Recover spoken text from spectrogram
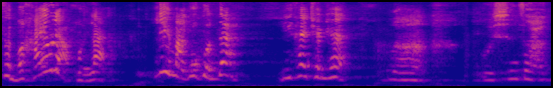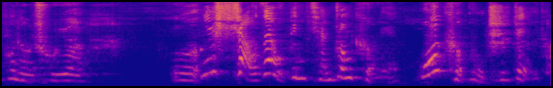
怎么还有脸回来？立马给我滚蛋！离开晨晨。妈，我现在还不能出院。我，你少在我跟前装可怜，我可不吃这一套！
